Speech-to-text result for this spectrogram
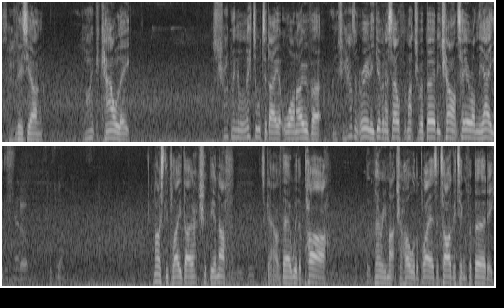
So Liz Young like Cowley, struggling a little today at one over, and she hasn't really given herself much of a birdie chance here on the eighth. Nicely played though, that should be enough to get out of there with a par, but very much a hole the players are targeting for birdie.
